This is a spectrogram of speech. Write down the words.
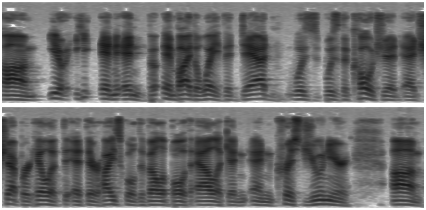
Um, you know, he, and and and by the way, the dad was was the coach at, at Shepherd Hill at, the, at their high school. Developed both Alec and and Chris Jr. Um,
